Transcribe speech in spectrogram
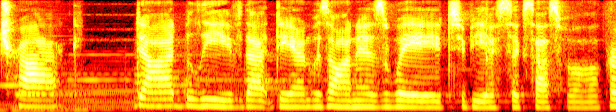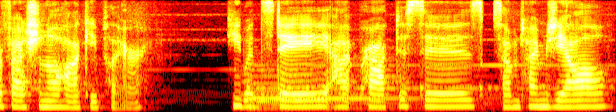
track. Dad believed that Dan was on his way to be a successful professional hockey player. He would stay at practices, sometimes yell,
